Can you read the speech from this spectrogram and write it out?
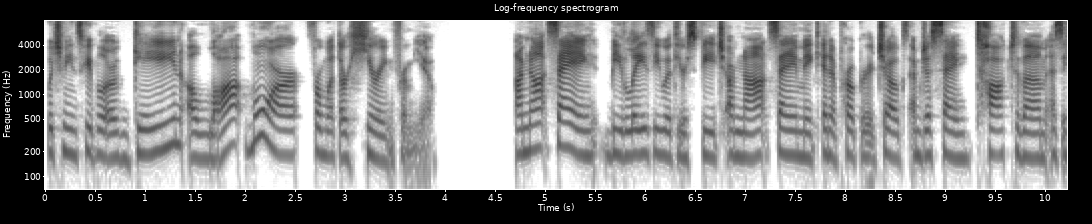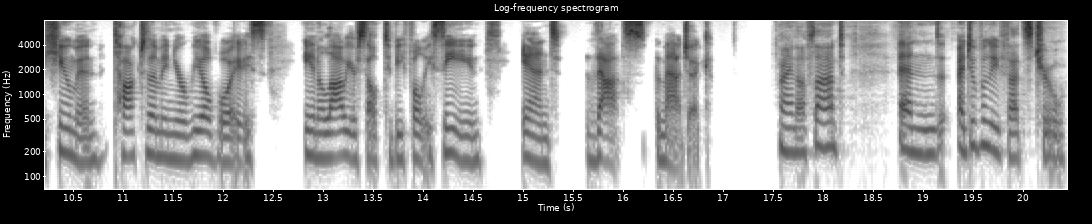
which means people are gain a lot more from what they're hearing from you. I'm not saying be lazy with your speech. I'm not saying make inappropriate jokes. I'm just saying talk to them as a human, talk to them in your real voice and allow yourself to be fully seen. And that's the magic. I love that. And I do believe that's true.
